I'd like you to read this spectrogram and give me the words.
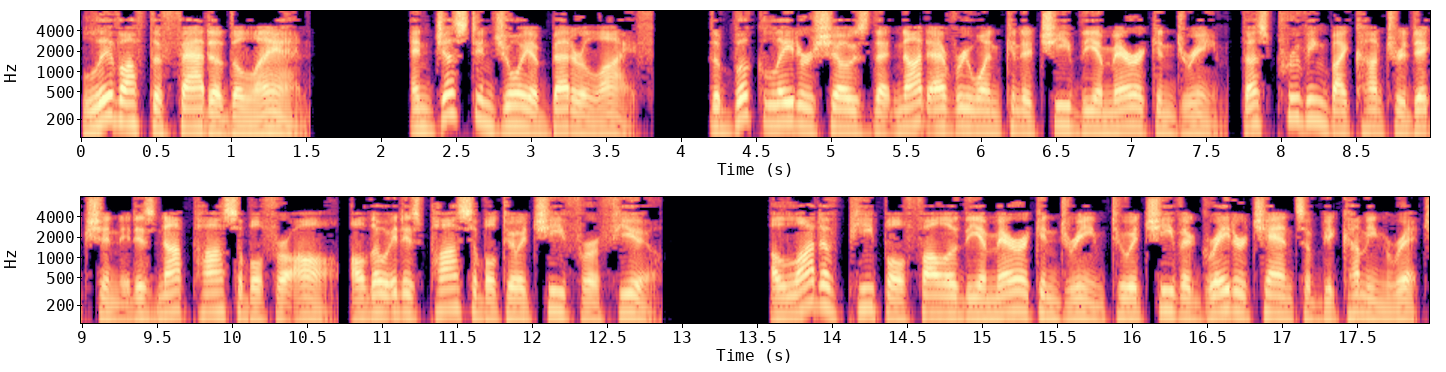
"...live off the fat of the land," and just enjoy a better life. The book later shows that not everyone can achieve the American dream, thus proving by contradiction it is not possible for all, although it is possible to achieve for a few. A lot of people follow the American dream to achieve a greater chance of becoming rich.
